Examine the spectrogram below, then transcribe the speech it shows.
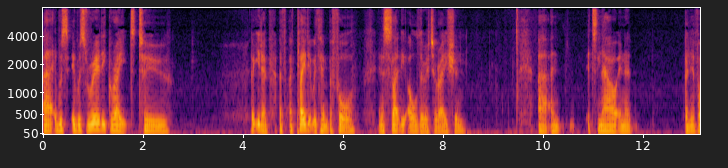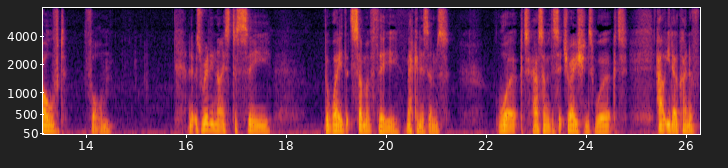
Uh, it was it was really great to, you know, I've I've played it with him before in a slightly older iteration, uh, and it's now in a an evolved form, and it was really nice to see the way that some of the mechanisms worked, how some of the situations worked, how, you know, kind of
